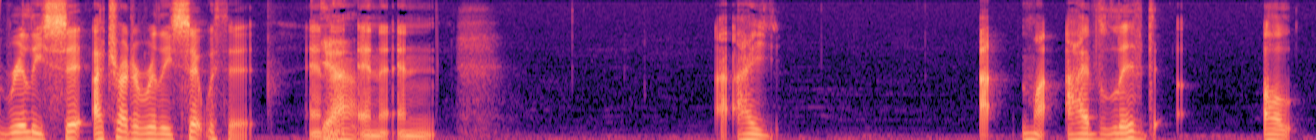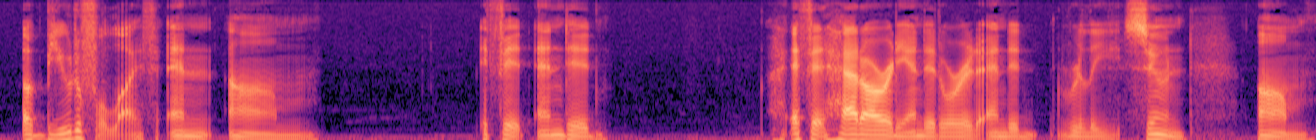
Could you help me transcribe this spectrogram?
really sit I tried to really sit with it and Yeah. and and I, I my I've lived a a beautiful life and um if it ended if it had already ended or it ended really soon um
